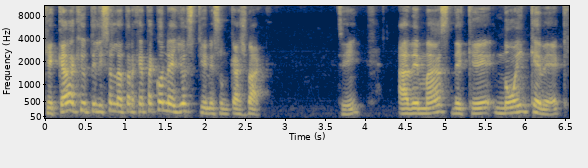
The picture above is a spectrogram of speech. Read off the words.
que cada que utilizas la tarjeta con ellos tienes un cashback, ¿sí? Además de que no en Quebec,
